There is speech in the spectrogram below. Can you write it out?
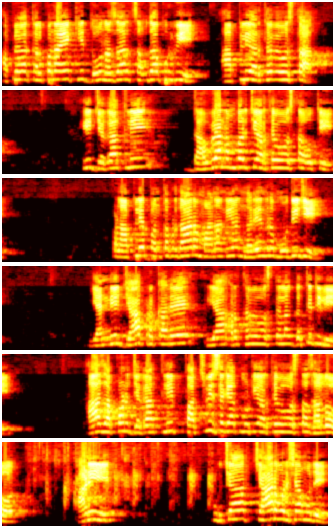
आपल्याला कल्पना आहे की दोन हजार चौदा पूर्वी आपली अर्थव्यवस्था ही जगातली दहाव्या नंबरची अर्थव्यवस्था होती. पण आपले पंतप्रधान माननीय नरेंद्र मोदीजी यांनी ज्या प्रकारे या अर्थव्यवस्थेला गती दिली आज आपण जगातली पाचवी सगळ्यात मोठी अर्थव्यवस्था झालो आणि पुढच्या चार वर्षामध्ये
